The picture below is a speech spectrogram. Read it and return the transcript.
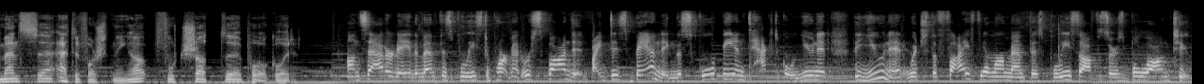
mens etterforskninga fortsatt eh, pågår. On Saturday, the Memphis Police Department responded by disbanding the Scorpion Tactical Unit, the unit which the five former Memphis police officers belonged to.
